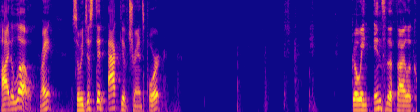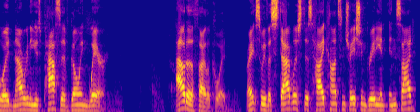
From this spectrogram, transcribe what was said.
High to low, right? So we just did active transport. going into the thylakoid. Now we're going to use passive going where? Out of the thylakoid, right? So we've established this high concentration gradient inside.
